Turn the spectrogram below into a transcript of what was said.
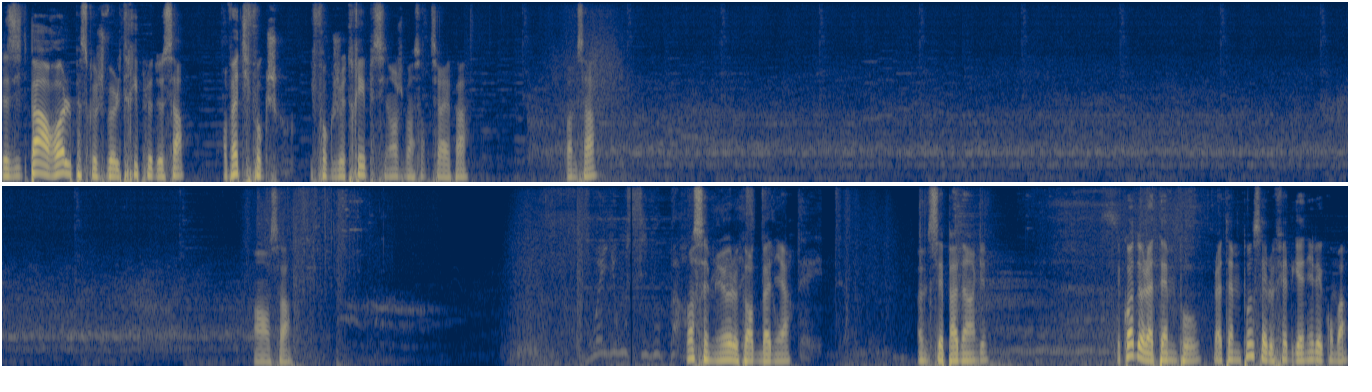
J'hésite pas à roll parce que je veux le triple de ça. En fait, il faut que je, il faut que je triple, sinon je m'en sortirai pas. Comme ça. Non, ça. Bon, c'est mieux le porte-bannière. Même si c'est pas dingue. C'est quoi de la tempo? La tempo, c'est le fait de gagner les combats.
